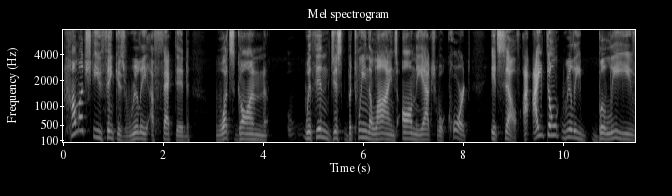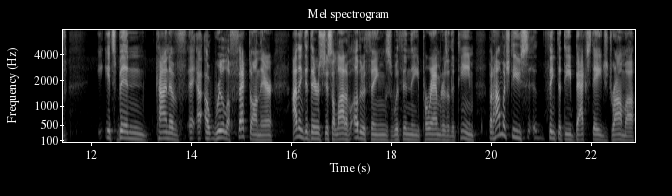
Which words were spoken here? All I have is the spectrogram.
how much do you think is really affected – what's gone within just between the lines on the actual court itself. I, I don't really believe it's been kind of a, a, real effect on there. I think that there's just a lot of other things within the parameters of the team. But how much do you think that the backstage drama,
